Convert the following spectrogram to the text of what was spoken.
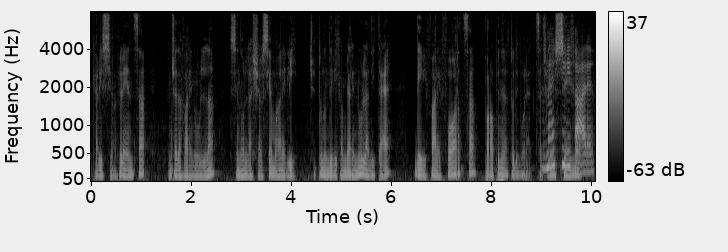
Carissima Fiorenza, non c'è da fare nulla se non lasciarsi amare lì, cioè tu non devi cambiare nulla di te, devi fare forza proprio nella tua debolezza. Ce Smetti di fare.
